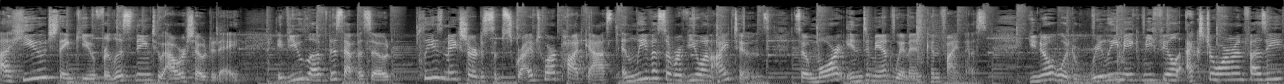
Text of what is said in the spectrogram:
A huge thank you for listening to our show today. If you loved this episode, please make sure to subscribe to our podcast and leave us a review on iTunes so more in demand women can find us. You know what would really make me feel extra warm and fuzzy?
